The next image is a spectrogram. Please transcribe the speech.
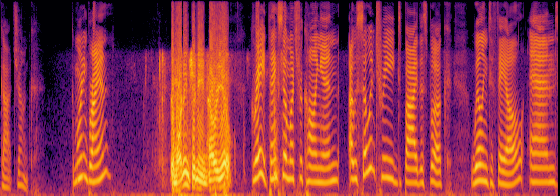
Got Junk. Good morning, Brian. Good morning, Janeane. How are you? Great. Thanks so much for calling in. I was so intrigued by this book, Willing to Fail, and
